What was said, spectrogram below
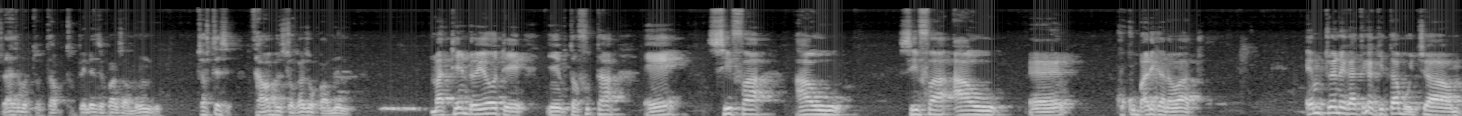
lazima tupendeze kwanza Mungu. Tutafute thawabu zitokazo kwa Mungu. Matendo yote yenye kutafuta eh, sifa au sifa au eh, kukubalika na watu. Hem tuende katika kitabu cha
